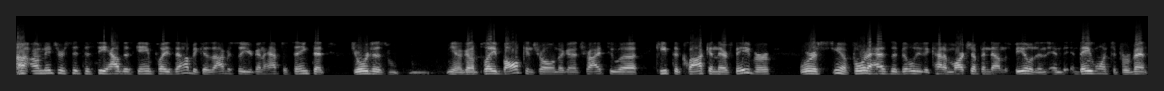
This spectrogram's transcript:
I- I'm interested to see how this game plays out because obviously you're going to have to think that Georgia's you know going to play ball control and they're going to try to uh, keep the clock in their favor. Whereas you know Florida has the ability to kind of march up and down the field, and, and they want to prevent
